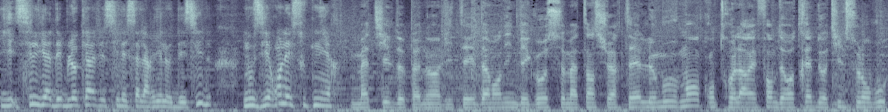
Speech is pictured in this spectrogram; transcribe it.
y- s'il y a des blocages et si les salariés le décident, nous irons les soutenir. Mathilde Panot, invitée d'Amandine Begos ce matin sur RTL. Le mouvement contre la réforme des retraites doit-il, selon vous,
